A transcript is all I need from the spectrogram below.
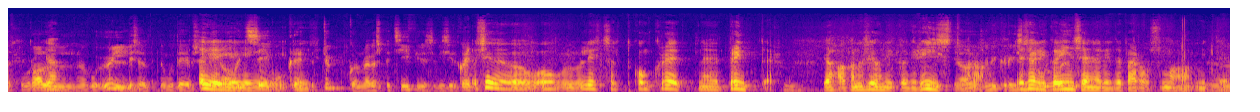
et Ural ja. nagu üldiselt nagu teeb seda viga, vaid see konkreetne tükk on väga spetsiifilisel viisil katki. see lihtsalt konkreetne printer mm. jah, aga no see on ikkagi riistvara ja, ja see on ikka inseneride pärusmaa, mitte,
